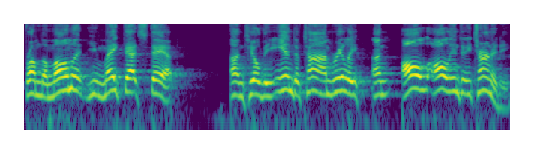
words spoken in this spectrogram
from the moment you make that step until the end of time, really, all, all into eternity.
